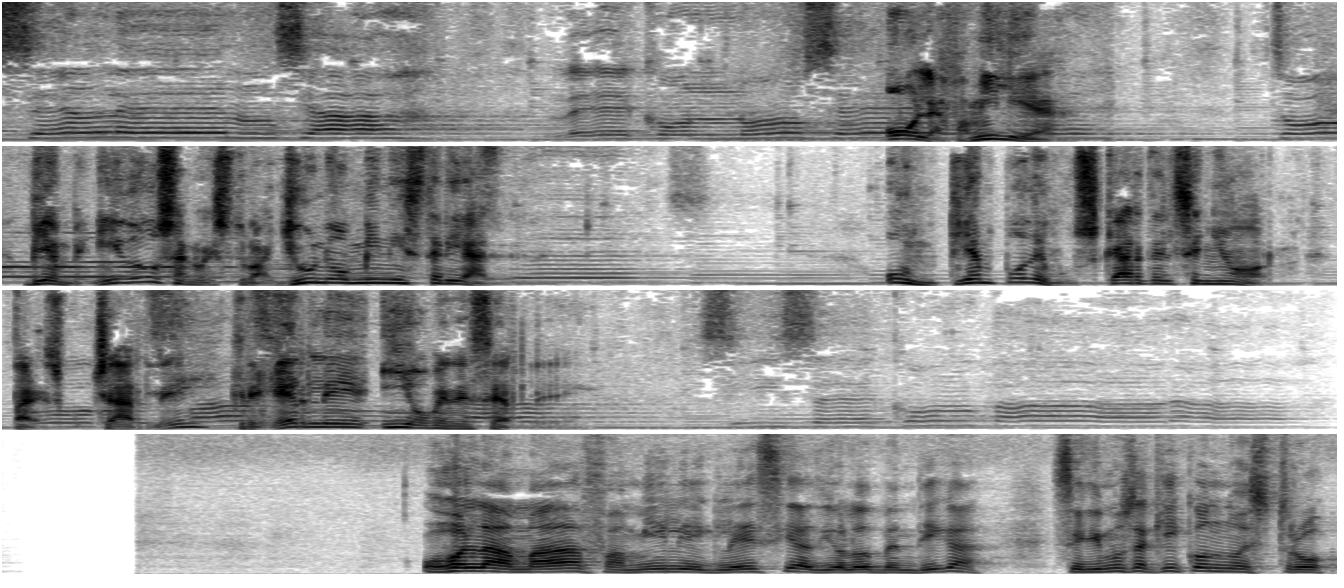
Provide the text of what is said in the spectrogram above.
excelencia de conocer. Hola familia. Bienvenidos a nuestro ayuno ministerial. Un tiempo de buscar del Señor para escucharle, creerle y obedecerle. Hola amada familia iglesia, Dios los bendiga. Seguimos aquí con nuestro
